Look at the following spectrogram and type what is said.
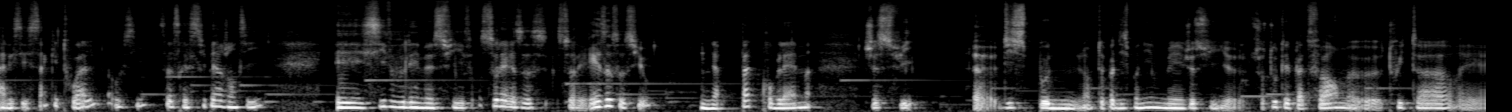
à laisser 5 étoiles aussi, ça serait super gentil. Et si vous voulez me suivre sur les réseaux, sociaux, il n'y a pas de problème, je suis euh, disponible, non peut-être pas disponible, mais je suis euh, sur toutes les plateformes, Twitter et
